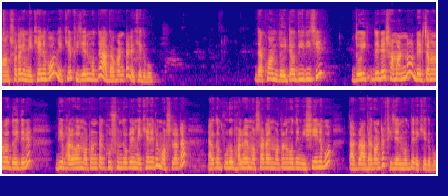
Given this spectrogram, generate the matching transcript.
মাংসটাকে মেখে নেব, মেখে ফ্রিজের মধ্যে আধা ঘণ্টা রেখে দেবো। দেখো আমি দইটাও দিয়ে দিয়েছি। দই দেবে সামান্য, দেড় চামচ মতো দই দেবে। দিয়ে ভালোভাবে মটনটাকে খুব সুন্দর করে মেখে নেবে মশলাটা। একদম পুরো ভালোভাবে মশলাটা আমি মটনের মধ্যে মিশিয়ে নেব। তারপর আধা ঘণ্টা ফ্রিজের মধ্যে রেখে দেবো।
